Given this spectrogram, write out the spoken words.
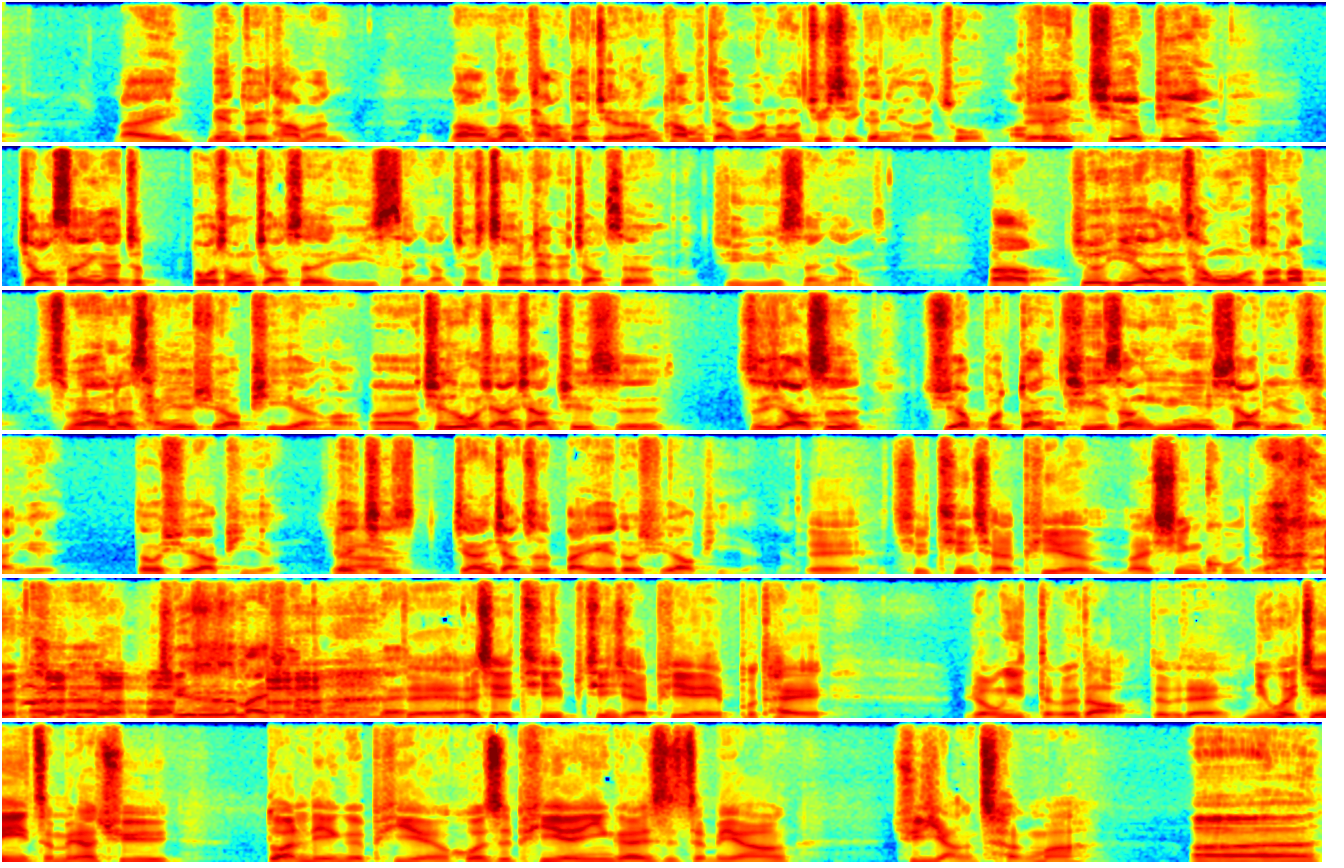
来面对他们，让让他们都觉得很 comfortable，能够继续跟你合作啊。所以 PM 角色应该就多重角色于一身，这样就这六个角色集于一身这样子。那就也有人常问我说，那什么样的产业需要 PM 哈？呃，其实我想想，其实。只要是需要不断提升营运效率的产业，都需要 PM。所以其实简单讲，是百业都需要 PM。对，其实听起来 PM 蛮辛苦的。其实是蛮辛苦的，对。对，而且听听起来 PM 也不太容易得到，对不对？你会建议怎么样去锻炼一个 PM，或者是 PM 应该是怎么样去养成吗？呃，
